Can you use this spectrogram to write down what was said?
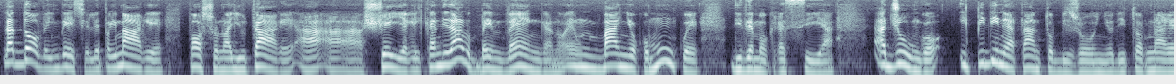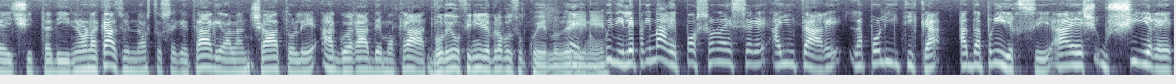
laddove invece le primarie possono aiutare a, a scegliere il candidato ben vengano, è un bagno comunque di democrazia. Aggiungo, il PD ne ha tanto bisogno di tornare ai cittadini. Non a caso il nostro segretario ha lanciato le agorà democratiche. Volevo finire proprio su quello, Verini. Ecco, quindi le primarie possono essere aiutare la politica ad aprirsi, a es- uscire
